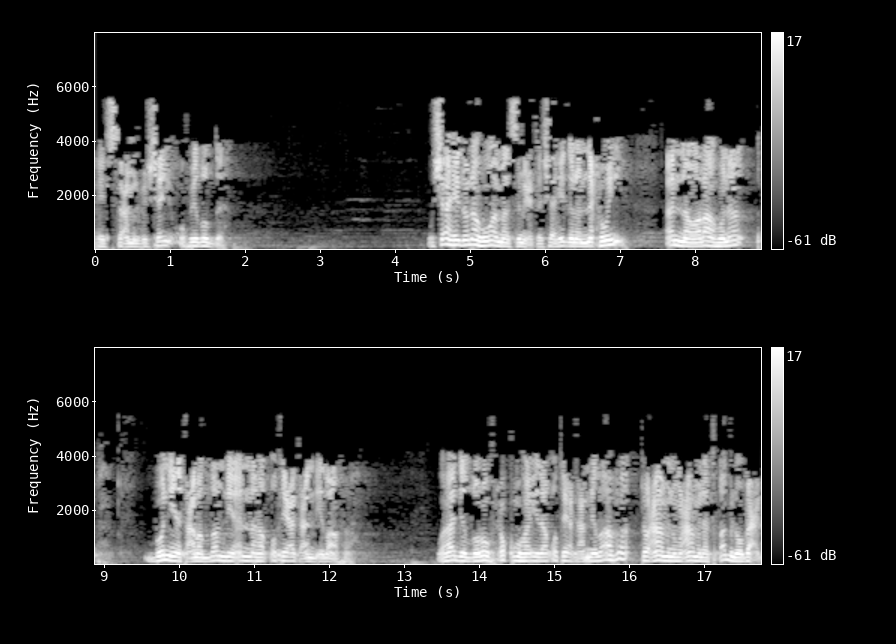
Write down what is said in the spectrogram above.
أي تستعمل في الشيء وفي ضده. وشاهدنا هو ما سمعت شاهدنا النحوي أن وراء هنا بنيت على الضم لأنها قطعت عن الإضافة وهذه الظروف حكمها إذا قطعت عن الإضافة تعامل معاملة قبل وبعد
